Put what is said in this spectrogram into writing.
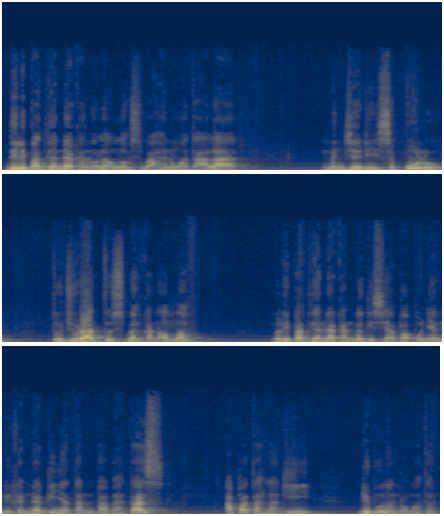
dilipat gandakan oleh Allah Subhanahu wa taala menjadi 10, 700 bahkan Allah melipat gandakan bagi siapa pun yang dikendakinya tanpa batas, apatah lagi di bulan Ramadan.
